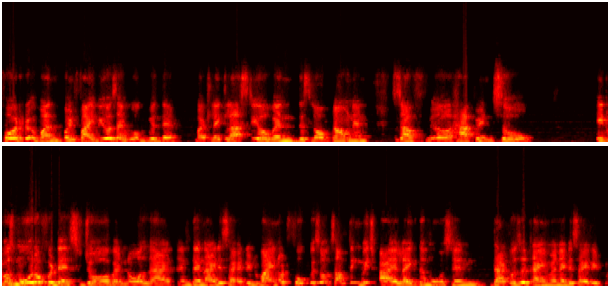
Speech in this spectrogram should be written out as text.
for 1.5 years i worked with them. But like last year when this lockdown and stuff uh, happened so it was more of a desk job and all that. And then i decided why not focus on something which i like the most. And that was a time when i decided to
